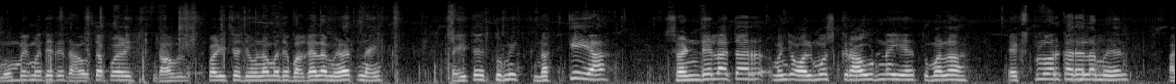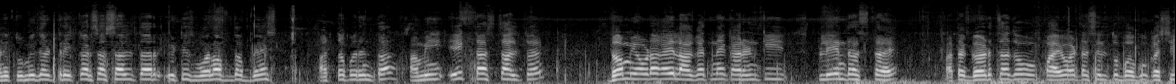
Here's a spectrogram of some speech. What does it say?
मुंबईमध्ये ते धावता पळी धावपळीच्या जीवनामध्ये बघायला मिळत नाही. तर इथे तुम्ही नक्की या. संडेला तर म्हणजे ऑलमोस्ट क्राऊड नाही आहे तुम्हाला एक्सप्लोअर करायला मिळेल. आणि तुम्ही जर ट्रेकर्स असाल तर it is one of the best आत्तापर्यंत आम्ही एक तास चालतोय. दम एवढा काही लागत नाही कारण की प्लेन रस्ता आहे. आता गडचा जो पायवाट असेल तो बघू कशी.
